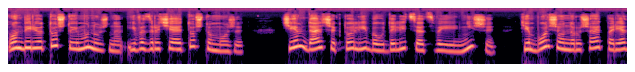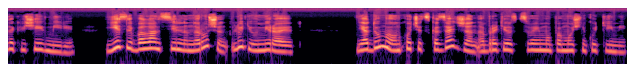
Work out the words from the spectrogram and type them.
Он берет то, что ему нужно, и возвращает то, что может. Чем дальше кто-либо удалится от своей ниши, тем больше он нарушает порядок вещей в мире. Если баланс сильно нарушен, люди умирают. Я думаю, он хочет сказать, Жан обратился к своему помощнику Тими,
